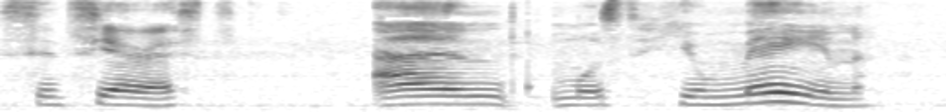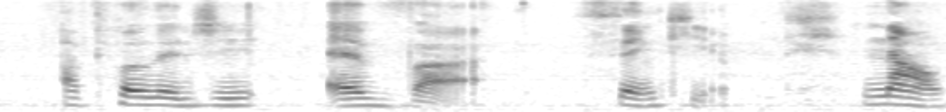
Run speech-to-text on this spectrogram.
sincerest, and most humane apology ever. Thank you. Now,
